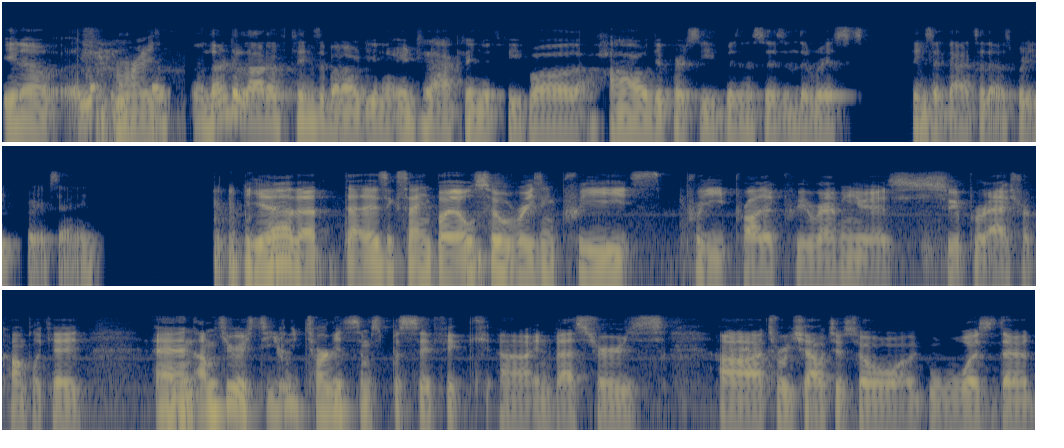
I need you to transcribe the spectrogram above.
you know, right. learned a lot of things about you know interacting with people, how they perceive businesses and the risks, things like that. So that was pretty pretty exciting. Yeah, that that is exciting, but also raising pre pre product pre revenue is super extra complicated. And mm-hmm. I'm curious, do you target some specific uh, investors uh, to reach out to? So was there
